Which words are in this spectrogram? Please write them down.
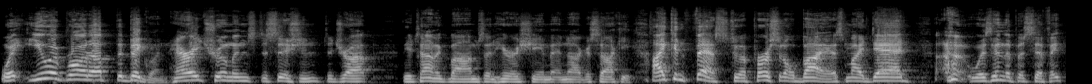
Well, you have brought up the big one Harry Truman's decision to drop the atomic bombs on Hiroshima and Nagasaki. I confess to a personal bias. My dad was in the Pacific,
